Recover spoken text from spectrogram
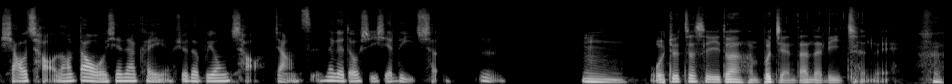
小吵，然后到我现在可以觉得不用吵这样子，那个都是一些历程，嗯。嗯，我觉得这是一段很不简单的历程诶。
